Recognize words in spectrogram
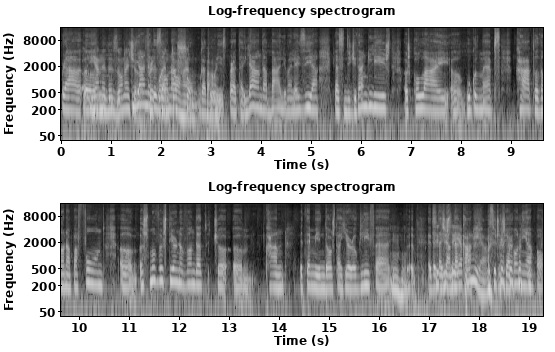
Pra po, um, janë edhe zona që frekuentohen shumë nga po. turist, pra Tajlanda, Bali, Malajzia, flasin të gjithë anglisht, është kollaj, Google Maps ka të dhëna pafund, është më e vështirë në vendet që kanë le të themi ndoshta hieroglife, mm -hmm. edhe pse Tajlanda ka, po siç është Japonia, po.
